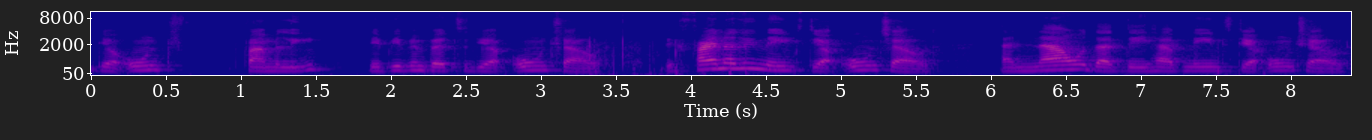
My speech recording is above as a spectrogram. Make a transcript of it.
their own family. They've given birth to their own child. They finally named their own child. And now that they have named their own child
